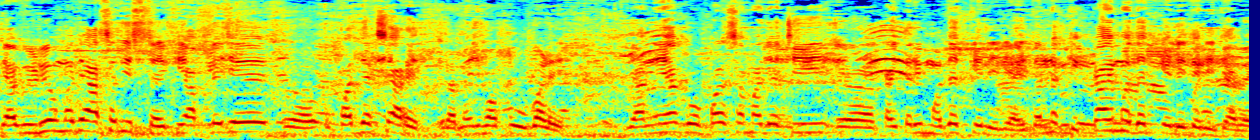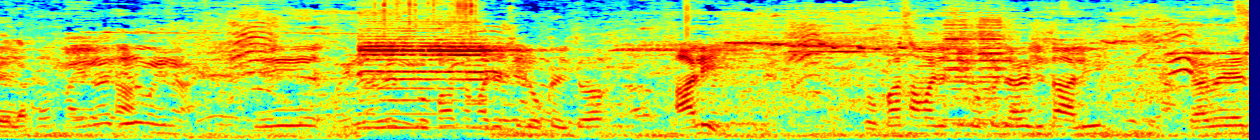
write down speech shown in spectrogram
त्या व्हिडिओमध्ये असं दिसतं की आपले जे उपाध्यक्ष आहेत रमेश बापू उबाळे यांनी या गोपाळ समाजाची काहीतरी मदत केलेली आहे. तर नक्की काय मदत केली त्यांनी त्यावेळेला ते गोपाळ समाजाची लोक इथं आली. गोपाळ समाजाची लोक ज्यावेळेस इथं आली त्यावेळेस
